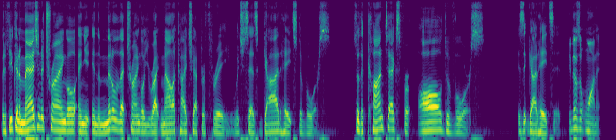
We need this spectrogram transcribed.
but if you can imagine a triangle, and you, in the middle of that triangle you write Malachi chapter three, which says God hates divorce. So the context for all divorce is that God hates it. He doesn't want it.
